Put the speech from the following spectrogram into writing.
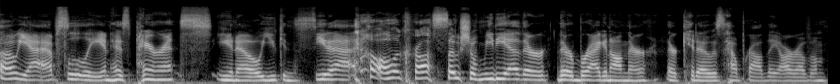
Oh yeah, absolutely. And his parents, you know, you can see that all across social media. They're they're bragging on their their kiddos how proud they are of them.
